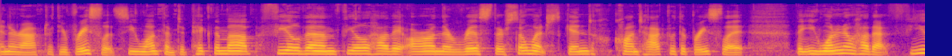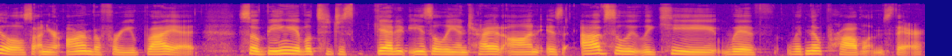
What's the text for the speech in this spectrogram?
interact with your bracelets. You want them to pick them up, feel them, feel how they are on their wrists. There's so much skin contact with a bracelet that you want to know how that feels on your arm before you buy it. So being able to just get it easily and try it on is absolutely key with, with no problems there.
